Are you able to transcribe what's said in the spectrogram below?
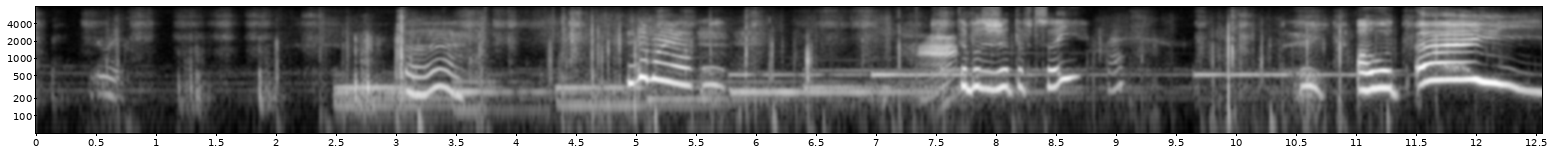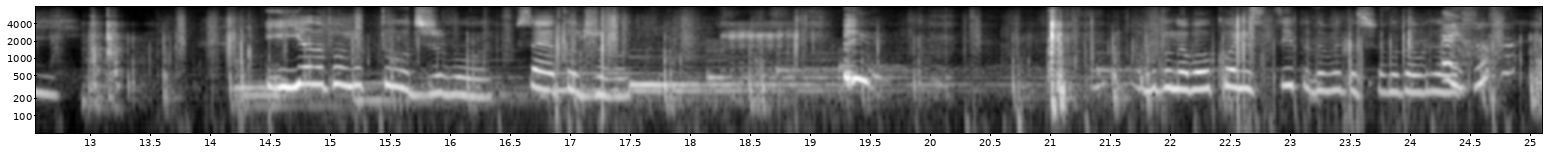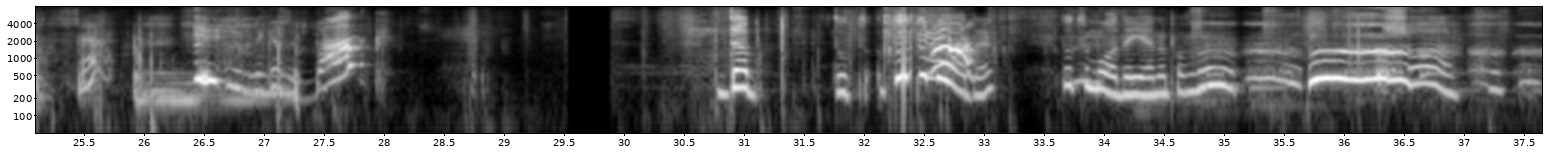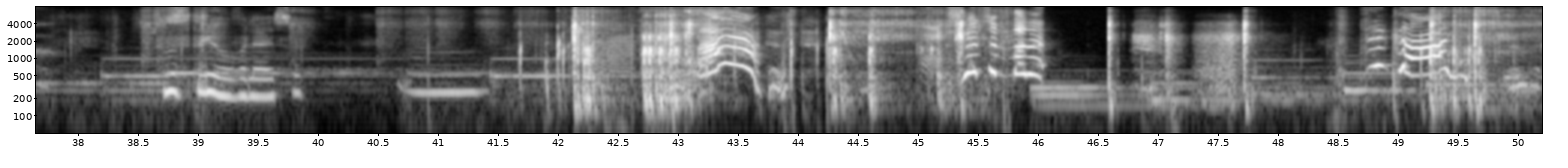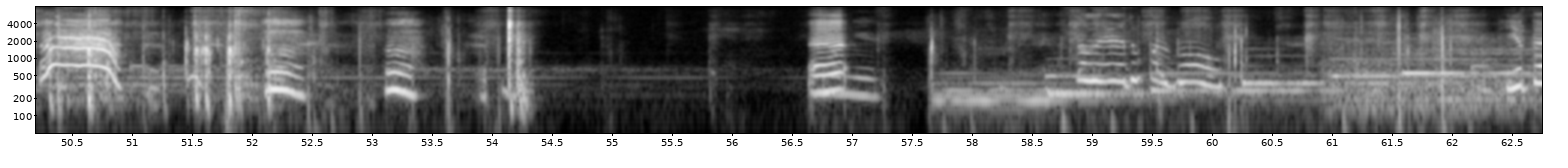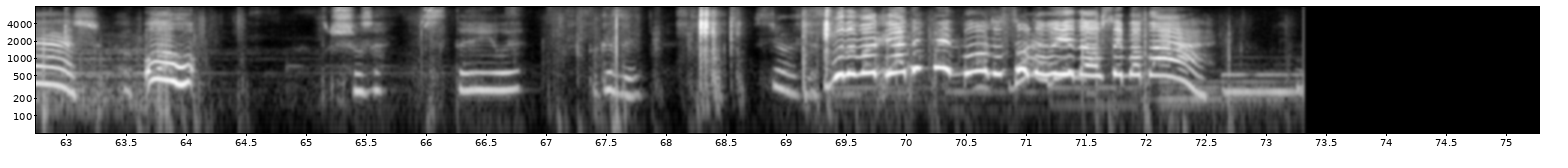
Давай. А. Думаю. Ти будеш жити в цей? Так? А от. Ей! І я, напевно, тут живу. Все, я тут живу. Буду на балконі сидіти, дивитися, що вона там Ей, робить. що це? Це? Не кажи, банк? Да, б- тут, тут мода. Тут мода є, напевно. Що? Що за стріл валяється? А! Що це в мене? Тікай! А! А! А! Е, Ні. Але я йду в футбол. я теж. Ого! Що за стріли? Покажи. Що це? Будемо грати в пейнтбол, наступного відео, все, баба!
